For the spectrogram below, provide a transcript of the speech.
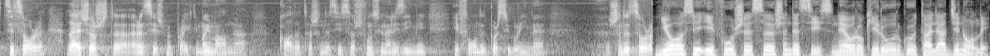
cilësore dhe ajo që është e rëndësishme, projekti më i madh në kuadër të shëndetësisë është funksionalizimi i Fondit për Sigurime Shëndetësore. Njohësi i fushës së shëndetësisë, neurokirurgu Talat Gjinolli,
